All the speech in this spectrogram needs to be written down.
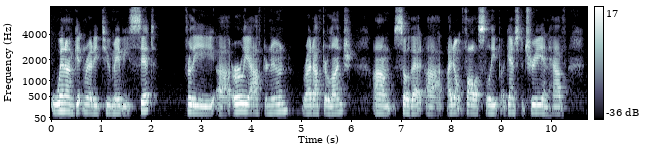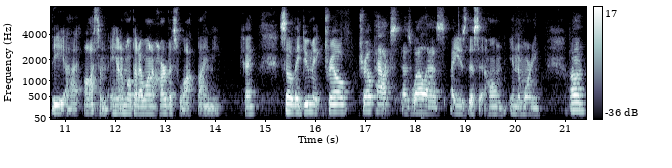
when I'm getting ready to maybe sit for the uh, early afternoon, right after lunch, um, so that uh, I don't fall asleep against a tree and have the uh, awesome animal that I want to harvest walk by me. Okay, so they do make trail trail packs as well as I use this at home in the morning. Um,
